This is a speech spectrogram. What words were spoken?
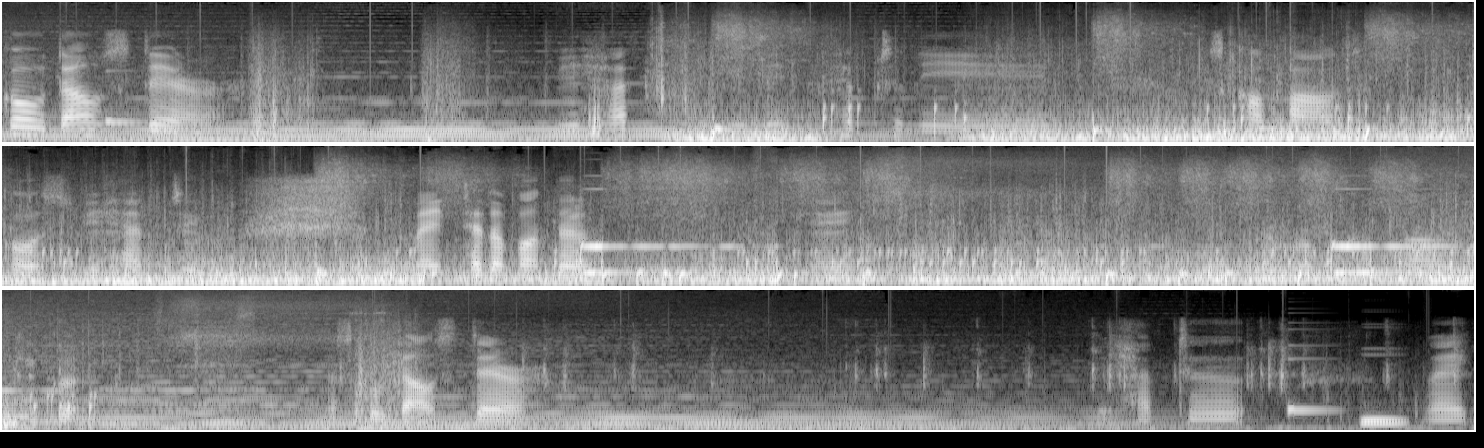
go downstairs. We have we have to need this compound because we have to make tether bundle. Okay. Let's go downstairs. We have to make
